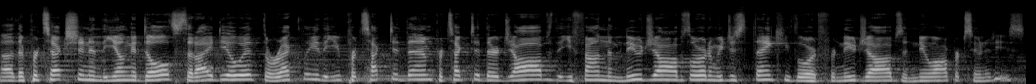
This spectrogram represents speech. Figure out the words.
Uh, the protection in the young adults that I deal with directly, that you protected them, protected their jobs, that you found them new jobs, Lord. And we just thank you, Lord, for new jobs and new opportunities.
